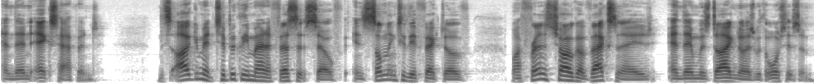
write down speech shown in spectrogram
and then X happened. This argument typically manifests itself in something to the effect of my friend's child got vaccinated and then was diagnosed with autism.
